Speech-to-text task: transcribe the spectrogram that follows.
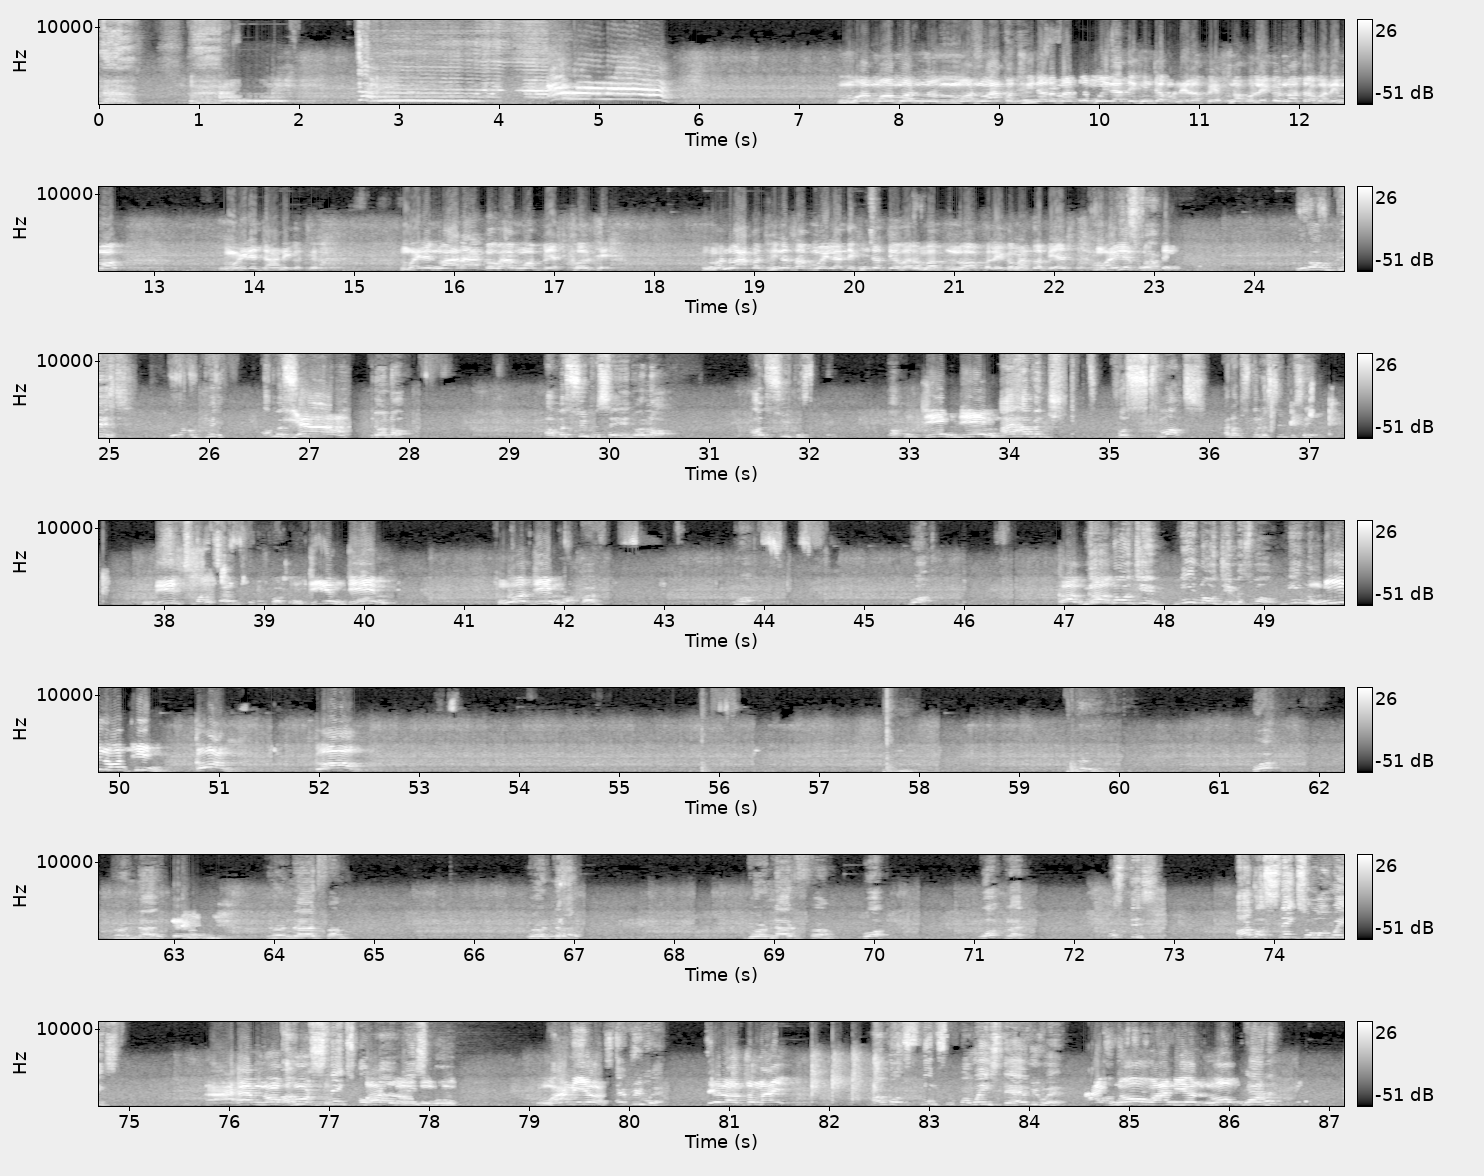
म म म म नुहाएको छुइनँ र मात्र मैला देखिन्छ भनेर भेस्ट नखोलेको नत्र भने म मैले जानेको थियो। मैले नुहाएर आएको भए म भेस्ट खोल्थेँ। म नुहाएको छुइनँ सब मैला देखिन्छ त्यो भएर म नखोलेको मात्र भेस्ट मैले खोल्थेँ। I'm a Super Saiyan. You're not. I'm a Super Saiyan. Jim, Jim. I haven't checked for months and I'm still a Super Saiyan. This I'm Jim, Jim. What? No, Jim. What, man? What? What? Come, me come. Me no Jim. Me no Jim as well. Me no. Me no Jim. Come. Come. Hmm. What? You're a nerd. You're a nerd, fam. You're a nerd. You're a nerd, fam. What? What, blood? What's this? I got snakes on my waist. I have no I got snakes on but, my waist, bro. One year. It's everywhere. Then oh, also my. I got snakes on my waist. They're everywhere. I got know one on year no waist. Why?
